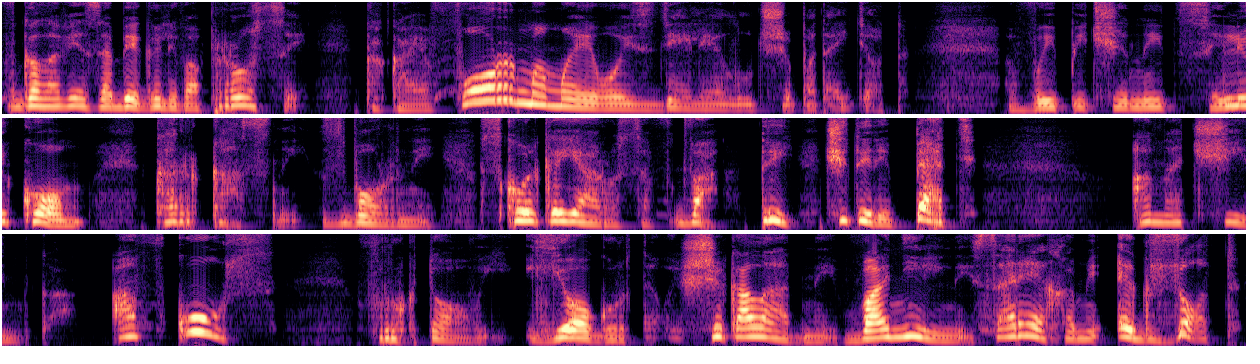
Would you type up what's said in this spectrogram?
В голове забегали вопросы, какая форма моего изделия лучше подойдет. Выпеченный целиком, каркасный, сборный. Сколько ярусов? Два, три, четыре, пять. А начинка? А вкус? Фруктовый, йогуртовый, шоколадный, ванильный, с орехами, экзот.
